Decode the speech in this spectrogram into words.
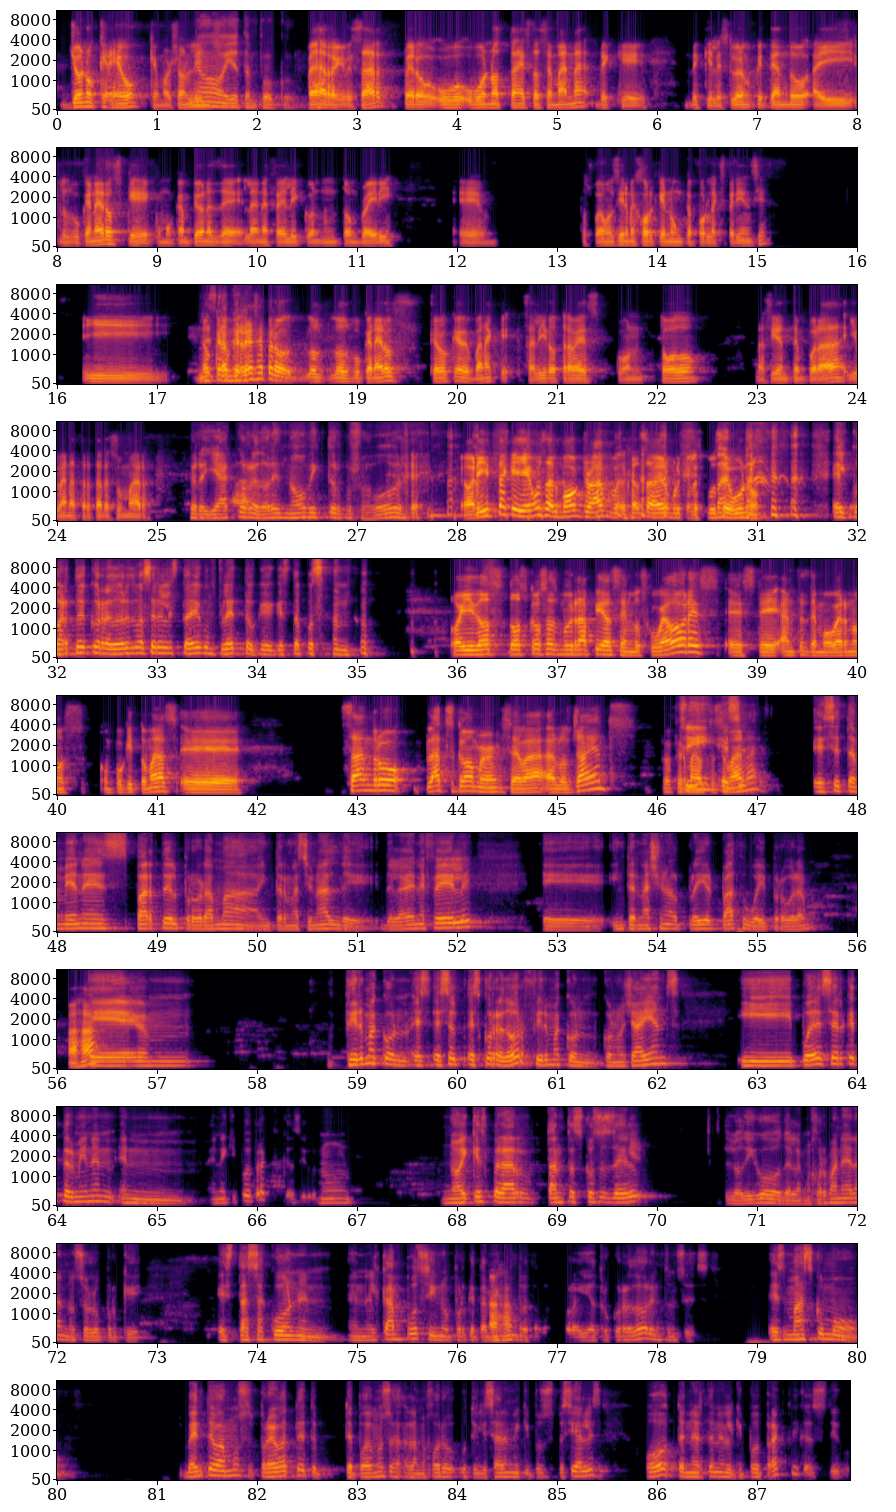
yo no creo que Marshawn Lynch No, yo tampoco. vaya a regresar, pero hubo, hubo nota esta semana de que, de que le estuvieron coqueteando ahí los bucaneros, que como campeones de la NFL y con un Tom Brady, eh, pues podemos ir mejor que nunca por la experiencia. Y no Les creo que cambió regrese, pero los, los bucaneros creo que van a salir otra vez con todo la siguiente temporada y van a tratar de sumar. Pero ya corredores no, Víctor, por favor. Ahorita que lleguemos al mock draft, vas a ver porque les puse Va- uno. El cuarto de corredores va a ser el estadio completo. ¿Qué, qué está pasando? Oye, dos, dos cosas muy rápidas en los jugadores, este, antes de movernos un poquito más. Eh, Sandro Platzgommer se va a los Giants, fue firmado esta ese- semana. Ese, también es parte del programa internacional de, de la NFL, eh, International Player Pathway Program. Ajá. Eh, mm, firma con, es, es, el- es corredor, firma con, con los Giants y puede ser que terminen en, en equipo de prácticas. digo, no, no hay que esperar tantas cosas de él, lo digo de la mejor manera, no solo porque está sacón en, en el campo, sino porque también Ajá. contrataron por ahí a otro corredor. Entonces, es más como, vente, vamos, pruébate, te, te podemos a, a lo mejor utilizar en equipos especiales o tenerte en el equipo de prácticas. Digo,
